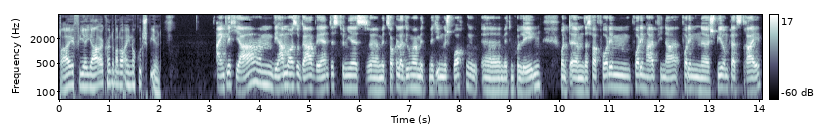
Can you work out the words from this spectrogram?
Drei, vier Jahre könnte man doch eigentlich noch gut spielen. Eigentlich ja. Ähm, wir haben auch sogar während des Turniers äh, mit Sokola Duma mit, mit ihm gesprochen, äh, mit den Kollegen. Und ähm, das war vor dem, vor dem Halbfinale, vor dem äh, Spiel um Platz drei.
